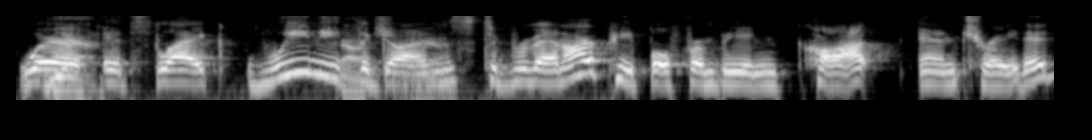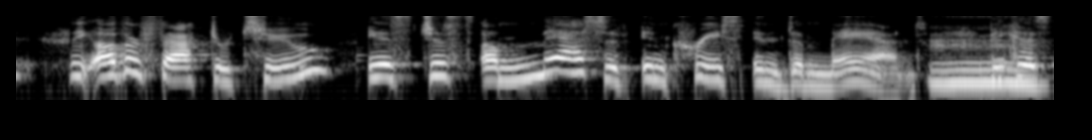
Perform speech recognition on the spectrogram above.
where yeah. it's like we need gotcha, the guns yeah. to prevent our people from being being caught and traded. The other factor, too, is just a massive increase in demand mm. because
